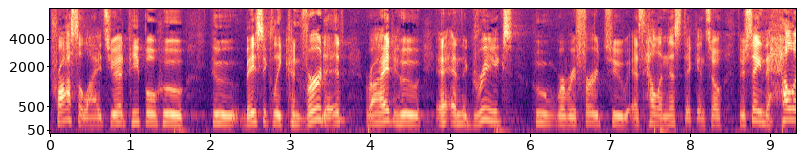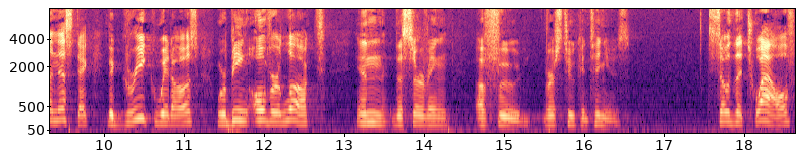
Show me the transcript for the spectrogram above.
proselytes. You had people who who basically converted, right? Who and the Greeks who were referred to as Hellenistic. And so they're saying the Hellenistic, the Greek widows, were being overlooked in the serving of food. Verse 2 continues. So the 12,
